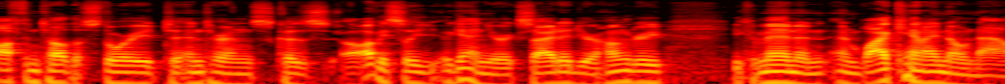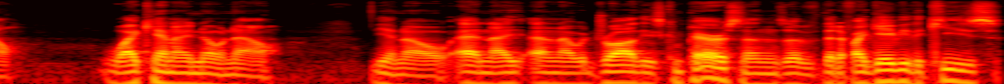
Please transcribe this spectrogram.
often tell the story to interns because obviously, again, you're excited, you're hungry, you come in, and, and why can't I know now? Why can't I know now? you know and i and i would draw these comparisons of that if i gave you the keys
